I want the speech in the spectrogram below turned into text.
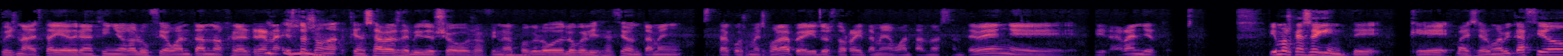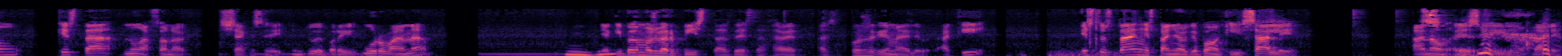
pois nada, está aí Adrianciño Galufi aguantando a Ángel Riana. Estos son quen sabes de videoxogos ao final, porque logo de localización tamén está a cousa máis mola, pero aí dos do Rei tamén aguantando bastante ben, e eh, Dira Granger, todo isto. Imos ca seguinte, que vai ser unha ubicación que está nunha zona, xa que se intúe por aí, urbana, E aquí podemos ver pistas destas, a ver, as cousas que me leo. Aquí, isto está en español, que pon aquí, sale. Ah, non, é seguido. Vale,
